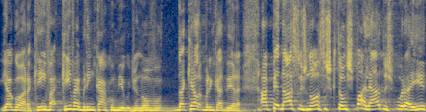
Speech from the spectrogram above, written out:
E agora, quem vai, quem vai brincar comigo de novo daquela brincadeira? Há pedaços nossos que estão espalhados por aí.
